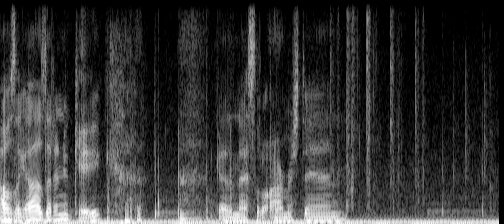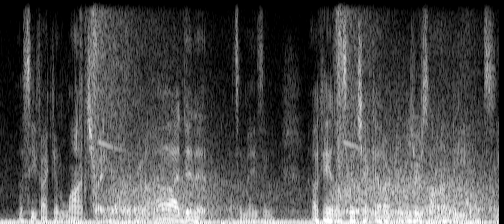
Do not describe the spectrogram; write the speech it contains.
I was like, oh, is that a new cake? Got a nice little armor stand. Let's see if I can launch right here the ground. Oh, I did it. That's amazing. Okay, let's go check out our villager zombie and see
